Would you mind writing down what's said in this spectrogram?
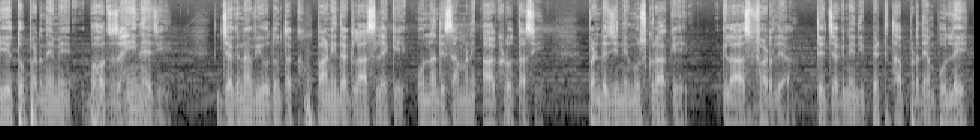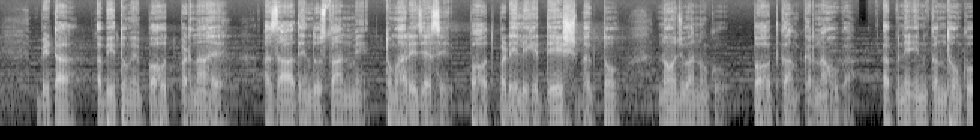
ਇਹ ਤਾਂ ਪੜ੍ਹਨੇ में ਬਹੁਤ ਜ਼ਹੀਨ ਹੈ ਜੀ ਜਗਨਾ ਵੀ ਉਦੋਂ ਤੱਕ ਪਾਣੀ ਦਾ ਗਲਾਸ ਲੈ ਕੇ ਉਹਨਾਂ ਦੇ ਸਾਹਮਣੇ ਆ ਖੜੋਤਾ ਸੀ ਪੰਡਤ ਜੀ ਨੇ ਮੁਸਕਰਾ ਕੇ गिलास फड़ लिया ते जगने दी पिठ थापड़द्या बोले बेटा अभी तुम्हें बहुत पढ़ना है आज़ाद हिंदुस्तान में तुम्हारे जैसे बहुत पढ़े लिखे देशभक्तों नौजवानों को बहुत काम करना होगा अपने इन कंधों को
